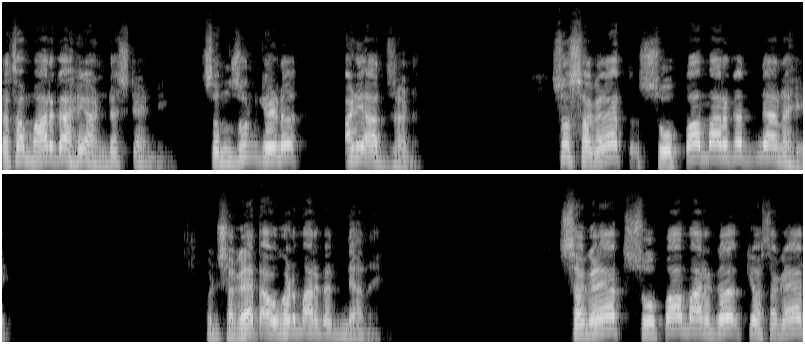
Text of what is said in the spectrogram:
त्याचा मार्ग आहे अंडरस्टँडिंग समजून घेणं आणि आत जाणं. सो सगळ्यात सोपा मार्ग ज्ञान आहे. पण सगळ्यात अवघड मार्ग ज्ञान आहे. सगळ्यात सोपा मार्ग किंवा सगळ्यात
